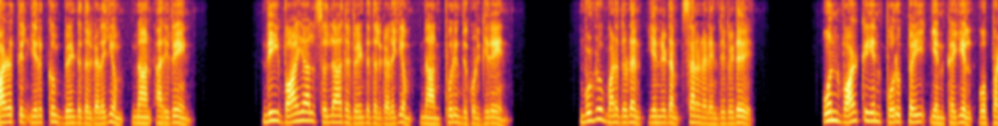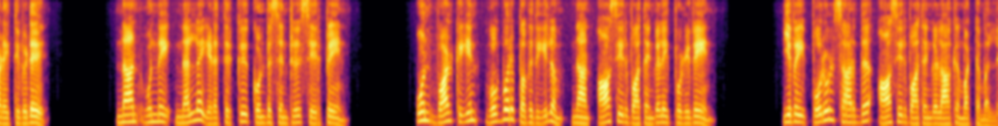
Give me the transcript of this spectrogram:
ஆழத்தில் இருக்கும் வேண்டுதல்களையும் நான் அறிவேன். நீ வாயால் சொல்லாத வேண்டுதல்களையும் நான் புரிந்து கொள்கிறேன் முழு மனதுடன் என்னிடம் சரணடைந்துவிடு. உன் வாழ்க்கையின் பொறுப்பை என் கையில் ஒப்படைத்துவிடு. நான் உன்னை நல்ல இடத்திற்கு கொண்டு சென்று சேர்ப்பேன். உன் வாழ்க்கையின் ஒவ்வொரு பகுதியிலும் நான் ஆசீர்வாதங்களை பொழிவேன். இவை பொருள் சார்ந்த ஆசீர்வாதங்களாக மட்டுமல்ல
